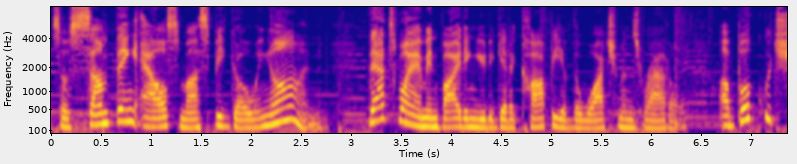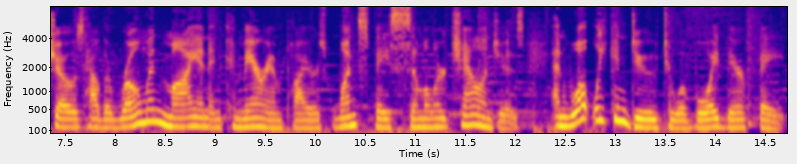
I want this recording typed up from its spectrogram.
So something else must be going on. That's why I'm inviting you to get a copy of The Watchman's Rattle, a book which shows how the Roman, Mayan, and Khmer empires once faced similar challenges and what we can do to avoid their fate.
